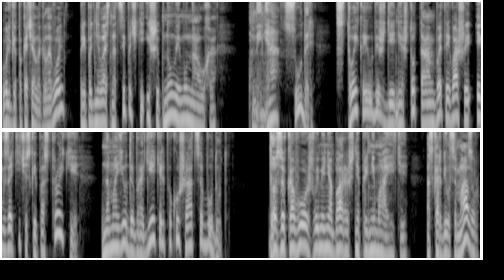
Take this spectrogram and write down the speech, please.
Ольга покачала головой, приподнялась на цыпочки и шепнула ему на ухо. «У меня, сударь, стойкое убеждение, что там, в этой вашей экзотической постройке, на мою добродетель покушаться будут». «Да за кого ж вы меня, барышня, принимаете?» — оскорбился Мазур,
